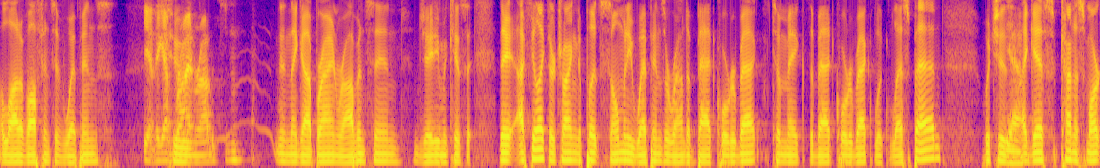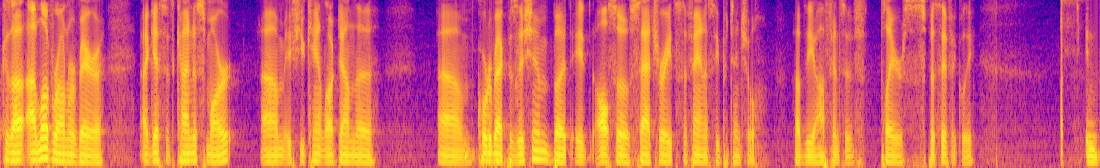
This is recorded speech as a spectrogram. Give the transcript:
a lot of offensive weapons. Yeah, they got to, Brian Robinson. Then they got Brian Robinson, J.D. McKissic. They I feel like they're trying to put so many weapons around a bad quarterback to make the bad quarterback look less bad, which is yeah. I guess kind of smart because I, I love Ron Rivera. I guess it's kind of smart um, if you can't lock down the um, quarterback position, but it also saturates the fantasy potential of the offensive players specifically. In,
